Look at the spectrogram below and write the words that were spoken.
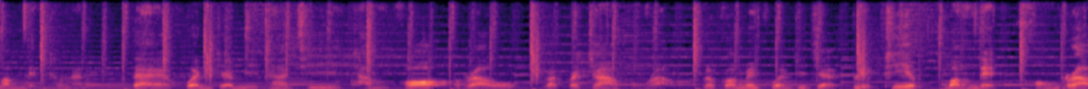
บำเหน็จเท่านั้น แต่ควรจะมีท่าทีทำเพราะเรารักพระเจ้าของเรา แล้วก็ไม่ควรที่จะเปรียบเทียบบำเหน็จของเรา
